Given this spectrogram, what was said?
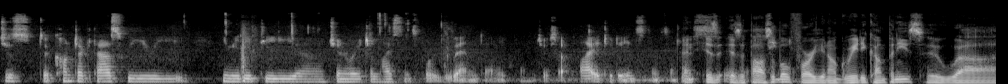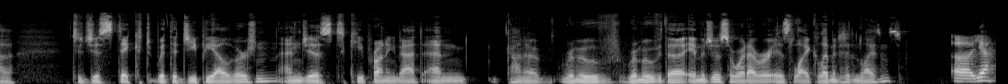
just contact us. We, we immediately uh, generate a license for you and, and you can just apply it to the instance. And that's, is is it possible for you know greedy companies who uh, to just stick with the GPL version and just keep running that and kind of remove remove the images or whatever is like limited in license? Uh, yeah,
